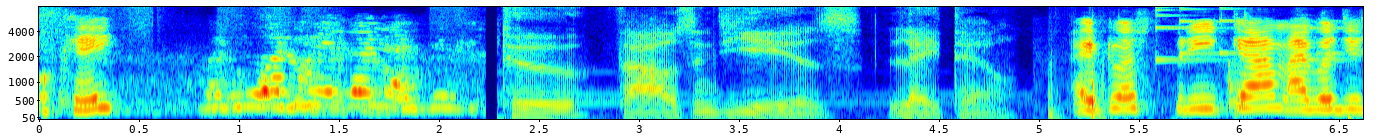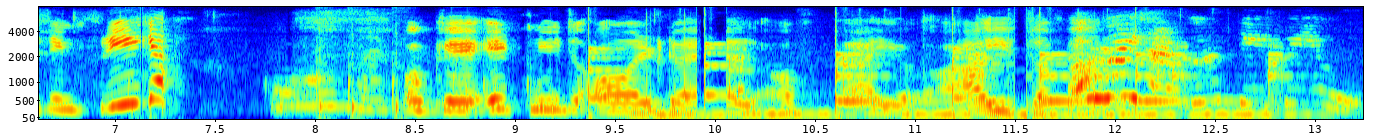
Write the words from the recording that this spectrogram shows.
okay? But what we are the legend. 2,000 years later. It was free cam. I was using free cam. Oh. Okay, it needs all twelve of eye- eyes of. Oh wait, I'm going to TP you.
